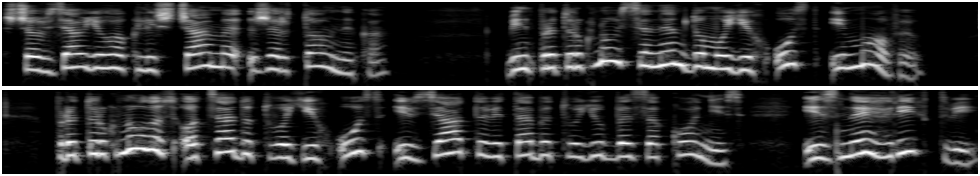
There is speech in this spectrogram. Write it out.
що взяв його кліщами жертовника. Він приторкнувся ним до моїх уст і мовив Приторкнулось оце до твоїх уст і взято від тебе твою беззаконність, і з них гріх твій.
